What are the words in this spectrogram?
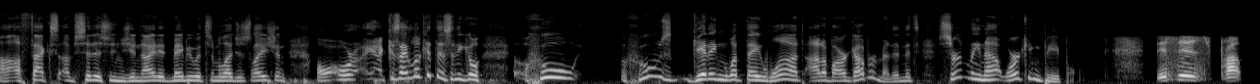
uh, effects of Citizens United, maybe with some legislation, or because I look at this and you go, who who's getting what they want out of our government, and it's certainly not working people. This is pro-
